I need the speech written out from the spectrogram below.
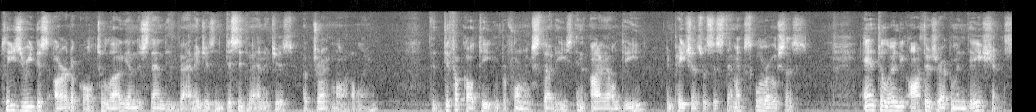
Please read this article to allow you to understand the advantages and disadvantages of joint modeling, the difficulty in performing studies in ILD in patients with systemic sclerosis, and to learn the author's recommendations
